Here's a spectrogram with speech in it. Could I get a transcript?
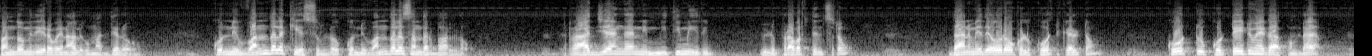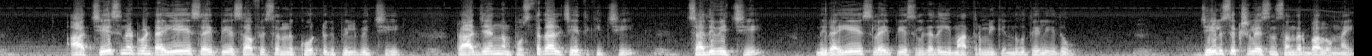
పంతొమ్మిది ఇరవై నాలుగు మధ్యలో కొన్ని వందల కేసుల్లో కొన్ని వందల సందర్భాల్లో రాజ్యాంగాన్ని మితిమీరి వీళ్ళు ప్రవర్తించడం దాని మీద ఎవరో ఒకళ్ళు కోర్టుకు వెళ్ళటం కోర్టు కొట్టేయటమే కాకుండా ఆ చేసినటువంటి ఐఏఎస్ ఐపీఎస్ ఆఫీసర్లను కోర్టుకు పిలిపించి రాజ్యాంగం పుస్తకాలు చేతికిచ్చి చదివిచ్చి మీరు ఐఏఎస్లు ఐపీఎస్లు కదా ఈ మాత్రం మీకు ఎందుకు తెలియదు జైలు శిక్షలు వేసిన సందర్భాలు ఉన్నాయి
